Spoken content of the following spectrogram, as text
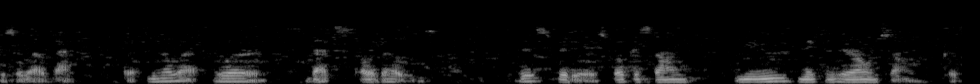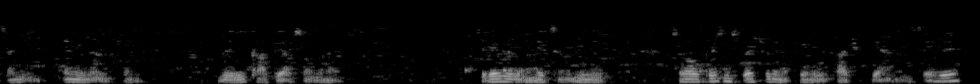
this a while back. But you know what? We're that's all Hogans. This video is focused on you making your own song, because I mean, anyone can really copy off someone else. Today we're gonna make something unique. So first things first, we're gonna create a new project. Yeah, I'm gonna save this.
